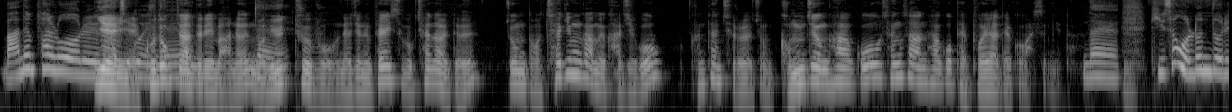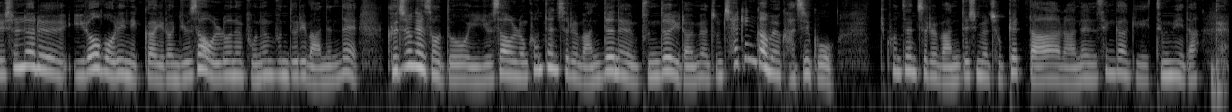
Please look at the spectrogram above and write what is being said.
많은 팔로워를 예, 예. 가지고 있는 구독자들이 많은 뭐 네. 유튜브 내지는 페이스북 채널들 좀 더 책임감을 가지고 컨텐츠를 좀 검증하고 생산하고 배포해야 될 것 같습니다. 네, 음. 기성 언론들이 신뢰를 잃어버리니까 이런 유사 언론을 보는 분들이 많은데 그 중에서도 이 유사 언론 콘텐츠를 만드는 분들이라면 좀 책임감을 가지고 콘텐츠를 만드시면 좋겠다라는 생각이 듭니다. 네.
